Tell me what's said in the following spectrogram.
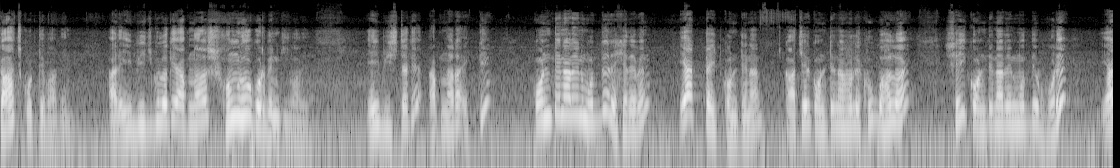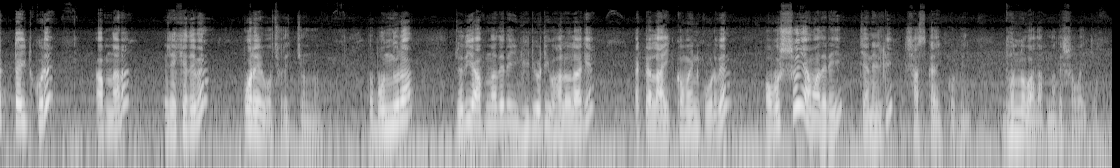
গাছ করতে পারবেন। আর এই বীজগুলোকে আপনারা সংগ্রহ করবেন কীভাবে? এই বীজটাকে আপনারা একটি কন্টেনারের মধ্যে রেখে দেবেন এয়ার টাইট কন্টেনার। কাঁচের কন্টেনার হলে খুব ভালো হয়। সেই কন্টেনারের মধ্যে ভরে এয়ার টাইট করে আপনারা রেখে দেবেন পরের বছরের জন্য। তো বন্ধুরা, যদি আপনাদের এই ভিডিওটি ভালো লাগে, একটা লাইক, কমেন্ট করবেন। অবশ্যই আমাদের এই চ্যানেলটি সাবস্ক্রাইব করবেন। ধন্যবাদ আপনাদের সবাইকে।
